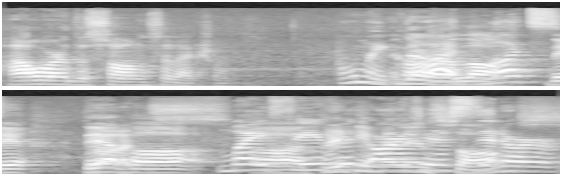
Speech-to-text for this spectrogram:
how are the song selections? Oh my And there are a God, lot. lots. They, they have uh, My uh, favorite artists songs. that are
